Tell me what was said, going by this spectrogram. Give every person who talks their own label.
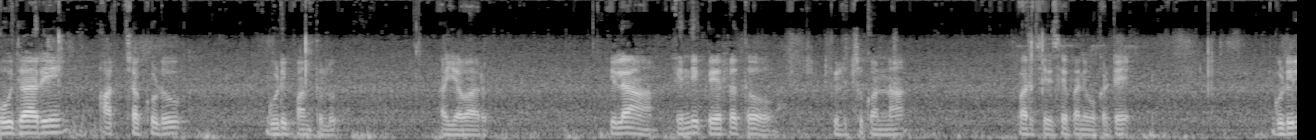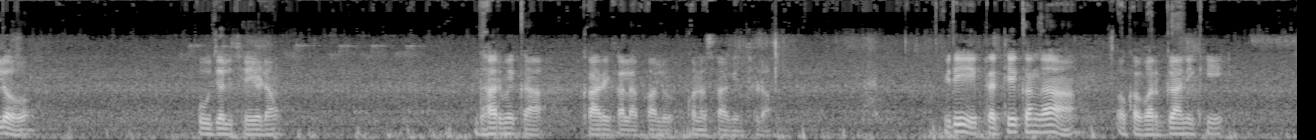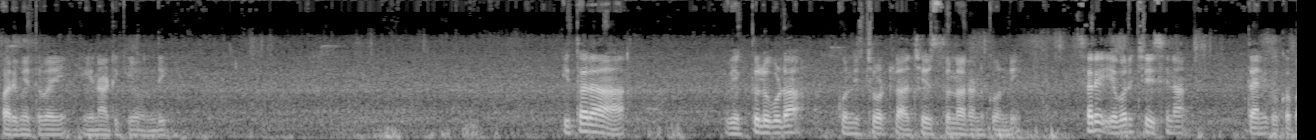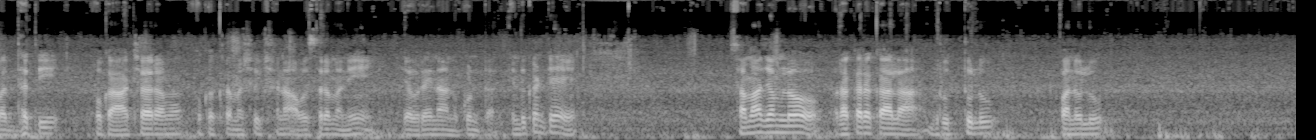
Speaker 1: పూజారి అర్చకుడు గుడి పంతులు అయ్యవారు. ఇలా ఎన్ని పేర్లతో పిలుచుకున్నా వారు చేసే పని ఒకటే. గుడిలో పూజలు చేయడం ధార్మిక కార్యకలాపాలు కొనసాగించడం. ఇది ప్రత్యేకంగా ఒక వర్గానికి పరిమితమై ఈనాటికి ఉంది. ఇతర వ్యక్తులు కూడా కొన్ని చోట్ల చేస్తున్నారనుకోండి సరే ఎవరు చేసినా దానికి ఒక పద్ధతి ఒక ఆచారము ఒక క్రమశిక్షణ అవసరమని ఎవరైనా అనుకుంటారు. ఎందుకంటే సమాజంలో రకరకాల వృత్తులు పనులు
